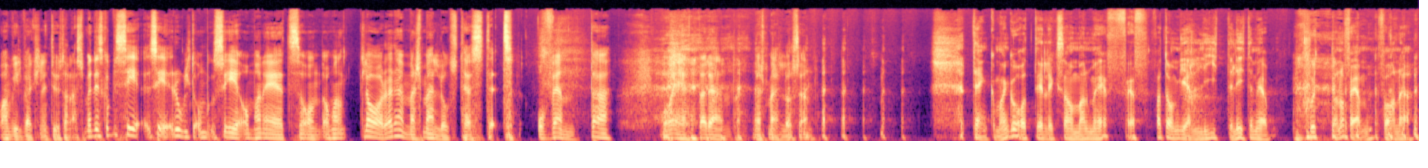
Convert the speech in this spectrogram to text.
Och han vill verkligen inte utomlands. Men det ska bli se, se, roligt om, se om han är ett sånt, om han klarar det här marshmallows-testet och vänta och äta den marshmallowsen. Tänk om man går till liksom Malmö FF för att de ger lite, lite mer. 17 och 5 får han där.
